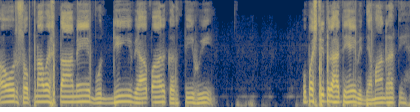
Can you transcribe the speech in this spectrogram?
और स्वप्नावस्था में बुद्धि व्यापार करती हुई उपस्थित रहती है, विद्यमान रहती है।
